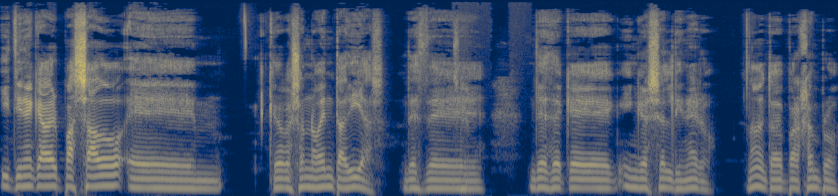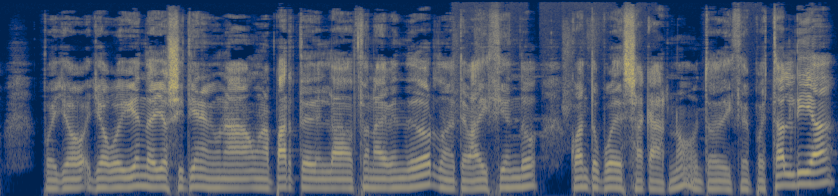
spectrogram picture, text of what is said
Y tiene que haber pasado, eh, creo que son 90 días desde, desde que ingresé el dinero. ¿no? Entonces, por ejemplo, pues yo, yo voy viendo, ellos sí tienen una, una, parte en la zona de vendedor donde te va diciendo cuánto puedes sacar, ¿no? Entonces dice, pues tal día,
